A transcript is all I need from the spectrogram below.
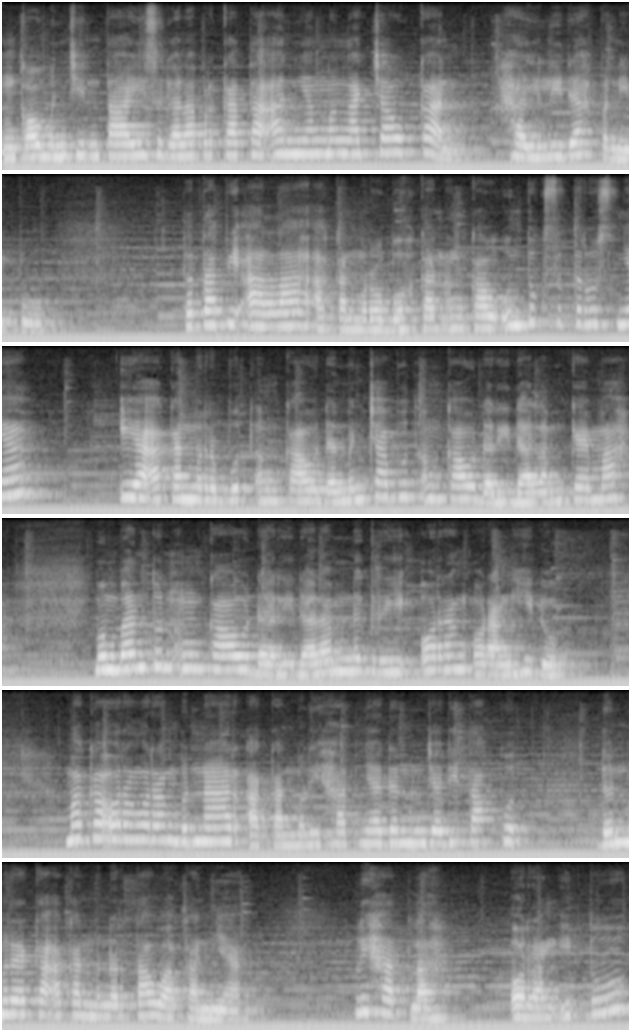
Engkau mencintai segala perkataan yang mengacaukan, hai lidah penipu. Tetapi Allah akan merobohkan engkau untuk seterusnya. Ia akan merebut engkau dan mencabut engkau dari dalam kemah membantun engkau dari dalam negeri orang-orang hidup. Maka orang-orang benar akan melihatnya dan menjadi takut, dan mereka akan menertawakannya. Lihatlah, orang itu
